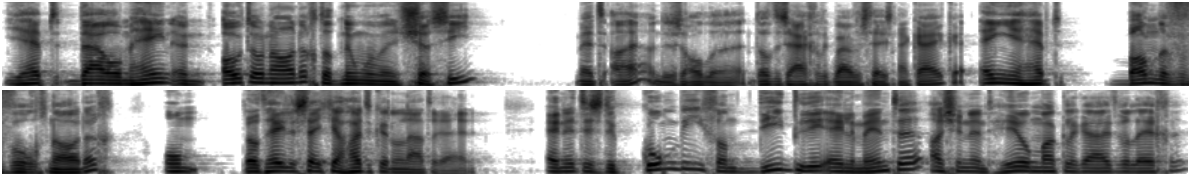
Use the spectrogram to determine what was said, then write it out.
Je hebt daaromheen een auto nodig. Dat noemen we een chassis. Met, ah ja, dus alle, dat is eigenlijk waar we steeds naar kijken. En je hebt banden vervolgens nodig om dat hele setje hard te kunnen laten rijden. En het is de combi van die drie elementen, als je het heel makkelijk uit wil leggen,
